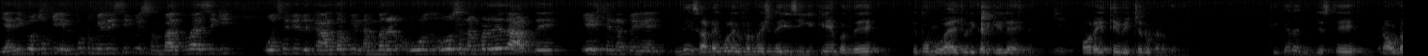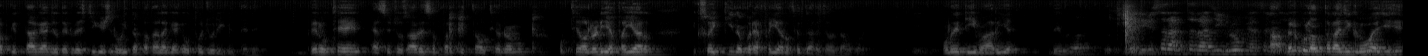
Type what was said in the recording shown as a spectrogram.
ਯਾਨੀ ਕਿ ਉੱਥੋਂ ਕੀ ਇਨਪੁਟ ਮਿਲੀ ਸੀ ਕੋਈ ਸੰਪਰਕ ਹੋਇਆ ਸੀ ਕਿ ਉੱਥੇ ਦੀ ਦੁਕਾਨ ਦਾ ਕੋਈ ਨੰਬਰ ਉਸ ਉਸ ਨੰਬਰ ਦੇ ਆਧਾਰ ਤੇ ਇਹ ਇੱਥੇ ਨੱਪੇ ਗਏ? ਨਹੀਂ ਸਾਡੇ ਕੋਲ ਇਨਫੋਰਮੇਸ਼ਨ ਇਹੀ ਸੀਗੀ ਕਿ ਇਹ ਬੰਦੇ ਕਿਤੋਂ ਮੋਬਾਈਲ ਚੋਰੀ ਕਰਕੇ ਲਿਆਏ ਨੇ ਜੀ। ਔਰ ਇੱਥੇ ਵੇਚਣ ਨੂੰ ਫਿਰਦੇ ਨੇ। ਠੀਕ ਹੈ ਨਾ ਜੀ ਜਿਸ ਤੇ ਰਾਉਂਡ ਅਪ ਕੀਤਾ ਗਿਆ ਜਦੋਂ ਇਨਵੈਸਟੀਗੇਸ਼ਨ ਹੋਈ ਤਾਂ ਪਤਾ ਲੱਗਿਆ ਕਿ ਉੱਥੋਂ ਚੋਰੀ ਕੀਤੇ ਨੇ। ਫਿਰ ਉੱਥੇ ਐਸਐਚਓ ਸਾਹਿਬ ਨੇ ਸੰਪਰਕ ਕੀਤਾ ਉੱਥੇ ਉਹਨਾਂ ਨੂੰ ਉੱਥੇ already F I R 121 number F I R ਉੱਥੇ ਦਰਜ ਹੈ ਉਹਨਾਂ ਕੋਲ। ਉਹਨਾਂ ਦੀ ਟੀਮ ਆ ਰਹੀ ਹੈ ਦੇ ਯਾਨੀ ਕਿ ਸਰ ਅੰਤਰਰਾਜੀ ਗਰੁੱਪ ਹੈ ਹਾਂ। ਬਿਲਕੁਲ ਅੰਤਰਰਾਜੀ ਗਰੋਹ ਹੈ ਜੀ ਇਹ।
